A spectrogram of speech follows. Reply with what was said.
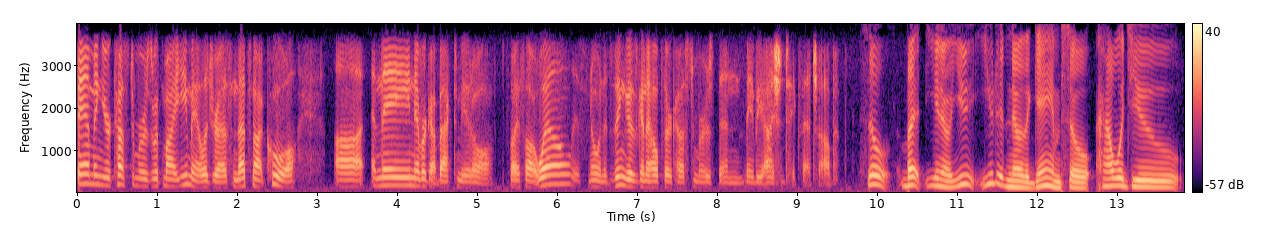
spamming your customers with my email address, and that's not cool. Uh, and they never got back to me at all. So I thought, well, if no one at Zynga is going to help their customers, then maybe I should take that job. So, but you know, you you didn't know the game, so how would you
